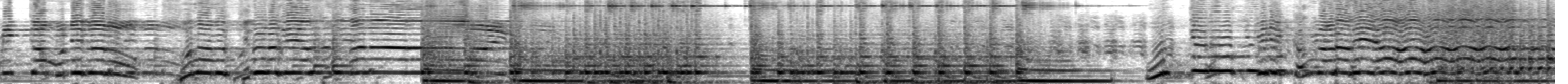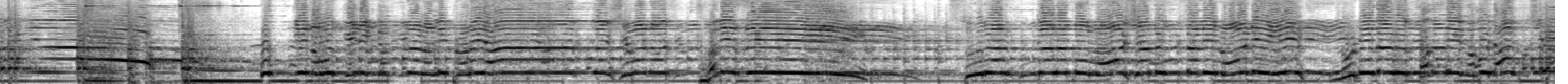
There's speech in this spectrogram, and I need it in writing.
ಮಿಕ್ಕ ಮುನಿಗಳು ಸುರನು ಕಿರುಳಗೆ ಉಕ್ಕಿನ ಉಕ್ಕಿನಿ ಕಂಗಳಲೆಯ ಉಕ್ಕಿನ ನೋಡಿ ನುಡಿದಳು ತಂದೆ ಗಮನಾಕ್ಷಿ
